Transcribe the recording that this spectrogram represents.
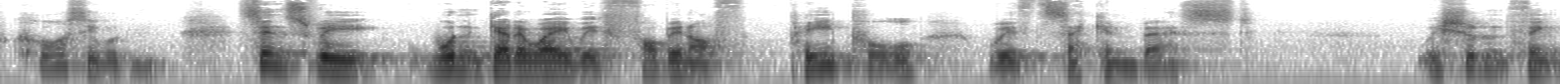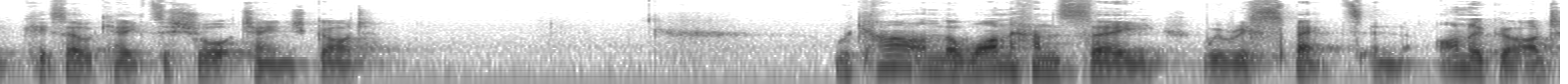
Of course he wouldn't. Since we wouldn't get away with fobbing off people with second best, we shouldn't think it's okay to shortchange God. We can't, on the one hand, say we respect and honour God,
